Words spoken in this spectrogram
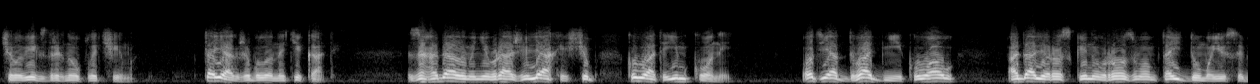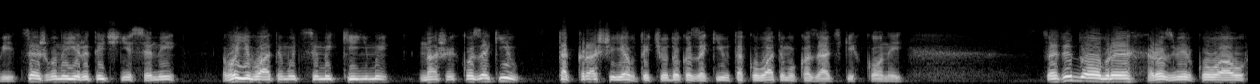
Чоловік здригнув плечима. Та як же було не тікати? Загадали мені вражі ляхи, щоб кувати їм коней. От я два дні кував а далі розкинув розумом та й думаю собі, це ж вони єретичні сини, воюватимуть цими кіньми наших козаків. Так краще я втечу до козаків та куватиму козацьких коней. Це ти добре розміркував.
